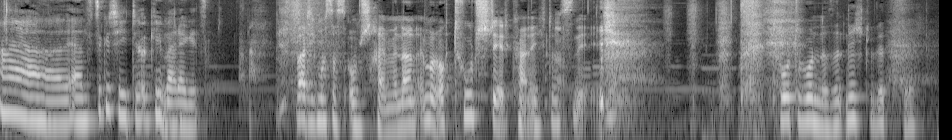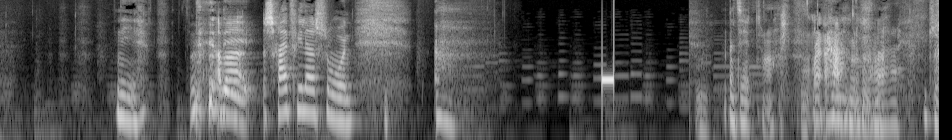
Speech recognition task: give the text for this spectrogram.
Ah, ernste Geschichte. Okay, weiter geht's. Warte, ich muss das umschreiben. Wenn dann immer noch Tut steht, kann ich das nicht. Tote Hunde sind nicht witzig. Nee. Aber Schreibfehler schon. Okay.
